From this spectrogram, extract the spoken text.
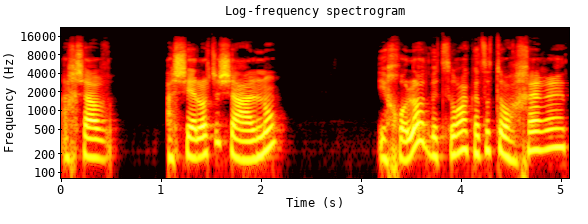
עכשיו, השאלות ששאלנו יכולות בצורה כזאת או אחרת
